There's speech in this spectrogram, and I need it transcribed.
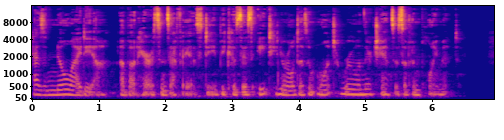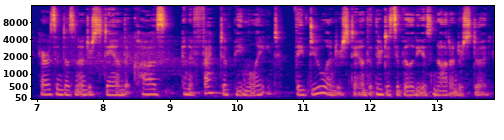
has no idea about Harrison's FASD because this 18 year old doesn't want to ruin their chances of employment. Harrison doesn't understand the cause and effect of being late. They do understand that their disability is not understood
